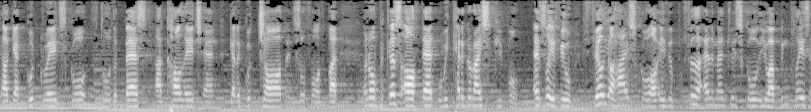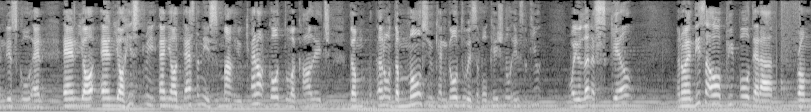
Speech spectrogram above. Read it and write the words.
to uh, get good grades, go to the best uh, college, and get a good job, and so forth. But you know, because of that, we categorize people. And so, if you fail your high school or if you fail your elementary school, you are being placed in this school, and and your and your history and your destiny is marked. You cannot go to a college. The you know the most you can go to is a vocational institute where you learn a skill. You know, and these are all people that are from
